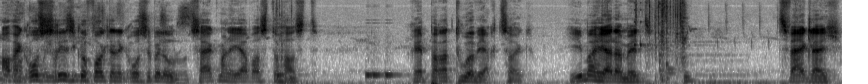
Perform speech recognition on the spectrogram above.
Auf ein großes Risiko folgt eine große Belohnung. Zeig mal her, was du hast. Reparaturwerkzeug. Immer her damit. Zwei gleich.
